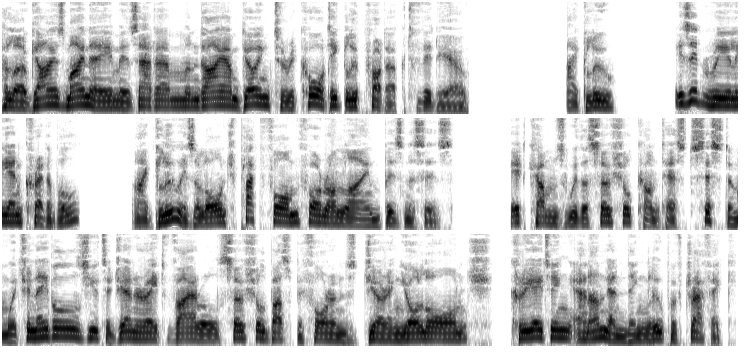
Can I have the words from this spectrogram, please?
Hello guys my name is Adam and I am going to record Igloo product video. Igloo. Is it really incredible? Igloo is a launch platform for online businesses. It comes with a social contest system which enables you to generate viral social buzz before and during your launch, creating an unending loop of traffic.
